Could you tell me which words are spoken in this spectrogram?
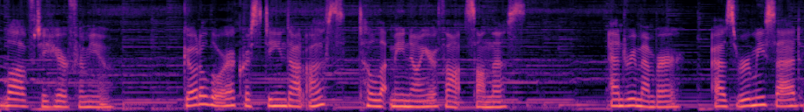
love to hear from you. Go to laurachristine.us to let me know your thoughts on this. And remember, as Rumi said,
